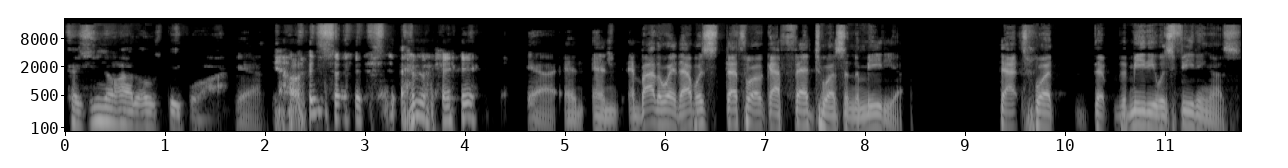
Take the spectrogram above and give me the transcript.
because you know how those people are. yeah, You know, yeah. And and and by the way, that was that's what got fed to us in the media. That's what the, the media was feeding us.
